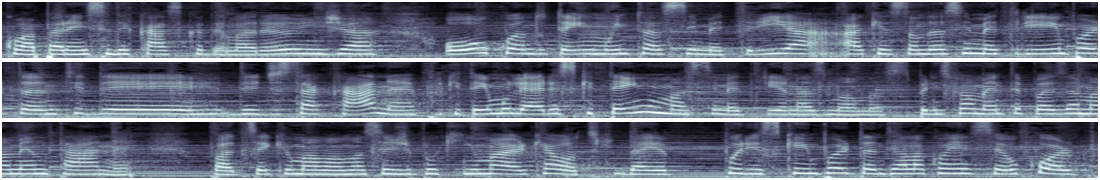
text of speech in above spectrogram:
com aparência de casca de laranja, ou quando tem muita assimetria. A questão da assimetria é importante de, de destacar, né? Porque tem mulheres que têm uma assimetria nas mamas, principalmente depois de amamentar, né? Pode ser que uma mama seja um pouquinho maior que a outra. Daí é por isso que é importante ela conhecer o corpo.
